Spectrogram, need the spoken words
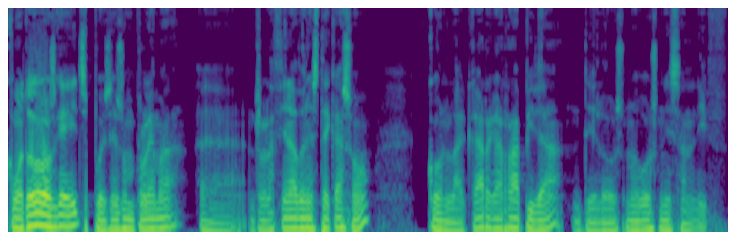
Como todos los gates, pues es un problema eh, relacionado en este caso con la carga rápida de los nuevos Nissan Leaf.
